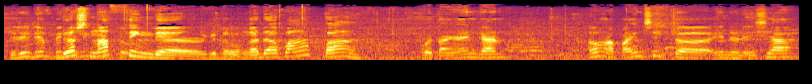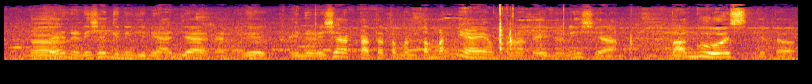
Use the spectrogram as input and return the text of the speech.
Jadi dia pikir There's gitu. nothing there gitu loh, nggak ada apa-apa. Gue tanyain kan, lo ngapain sih ke Indonesia? Nah. Kayak Indonesia gini-gini aja kan. Iya, Indonesia kata teman-temannya yang pernah ke Indonesia bagus gitu.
